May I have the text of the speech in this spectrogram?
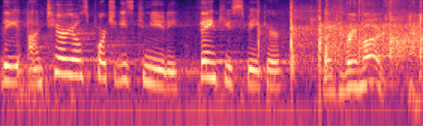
the Ontario's Portuguese community. Thank you, Speaker. Thank you very much.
